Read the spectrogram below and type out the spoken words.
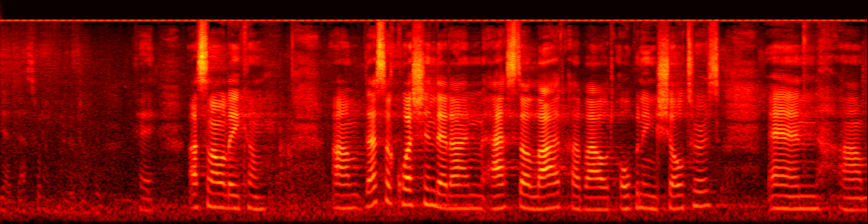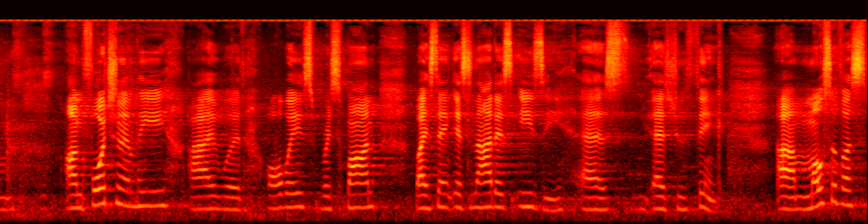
Yeah, that's what I'm going to do. Okay. Assalamu alaikum. Um, that's a question that I'm asked a lot about opening shelters. And um, unfortunately, I would always respond by saying it's not as easy as, as you think. Um, most of us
